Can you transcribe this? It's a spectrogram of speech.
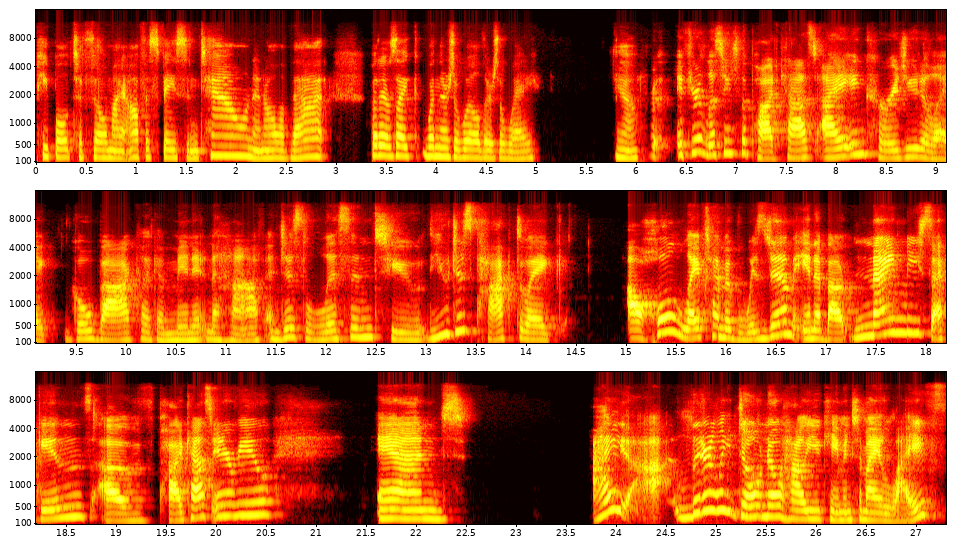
people to fill my office space in town and all of that. But it was like when there's a will, there's a way. Yeah. If you're listening to the podcast, I encourage you to like go back like a minute and a half and just listen to you just packed like a whole lifetime of wisdom in about 90 seconds of podcast interview. And I, I literally don't know how you came into my life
